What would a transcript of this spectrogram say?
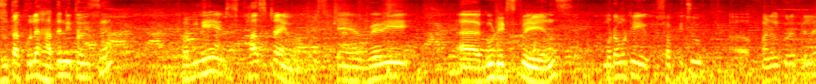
জুতা খুলে হাতে নিতে হয়েছে। সব নিয়ে first time very good experience মোটামুটি সব কিছু ফাইনাল করে ফেলে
